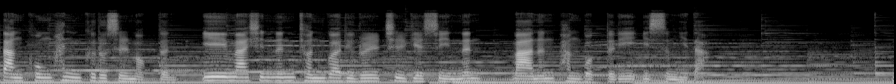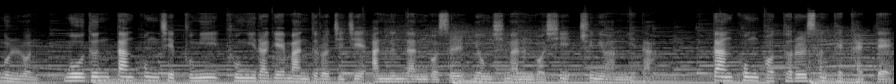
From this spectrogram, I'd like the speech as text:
땅콩 한 그릇을 먹든 이 맛있는 견과류를 즐길 수 있는 많은 방법들이 있습니다. 물론 모든 땅콩 제품이 동일하게 만들어지지 않는다는 것을 명심하는 것이 중요합니다. 땅콩 버터를 선택할 때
